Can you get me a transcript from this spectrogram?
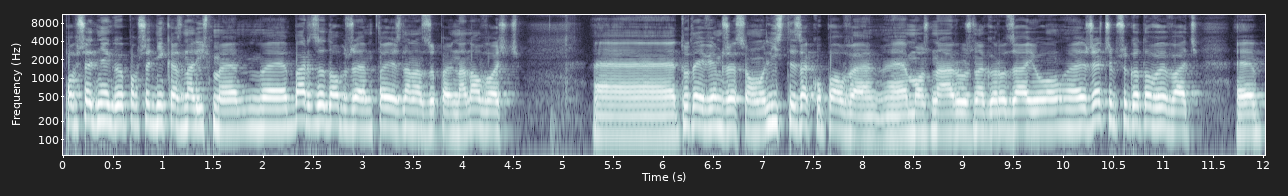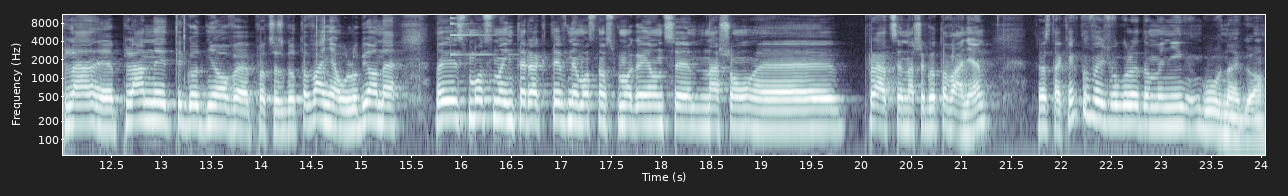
Poprzedniego, poprzednika znaliśmy bardzo dobrze, to jest dla nas zupełna nowość. Tutaj wiem, że są listy zakupowe, można różnego rodzaju rzeczy przygotowywać, pla, plany tygodniowe, proces gotowania, ulubione. No jest mocno interaktywny, mocno wspomagający naszą pracę, nasze gotowanie. Teraz tak, jak tu wejść w ogóle do menu głównego?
